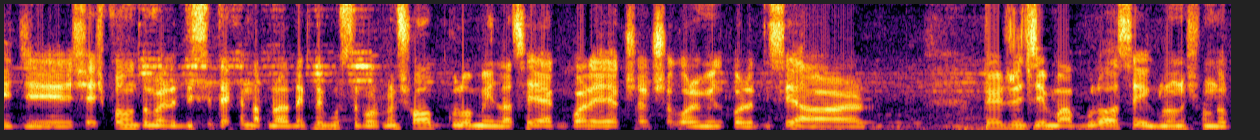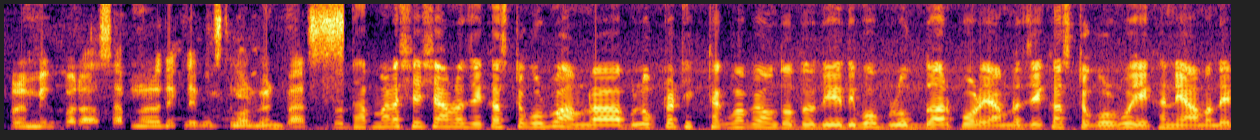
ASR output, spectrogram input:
এই যে শেষ পর্যন্ত মেরে দিছি, দেখেন আপনারা দেখলে বুঝতে পারবেন, সবগুলো মিল আছে, একবারে একশো একশো করে মিল করে দিছি, আর যে মাপগুলো আছে, এগুলো সুন্দর করে মিল করা আছে। আপনারা দেখলে বুঝতে পারবেন তো ধাপ মারা শেষে আমরা যে কাজটা করব, আমরা ব্লকটা অন্তত দিয়ে দিব। ব্লক দেওয়ার পরে আমরা যে কাজটা করব, এখানে আমাদের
